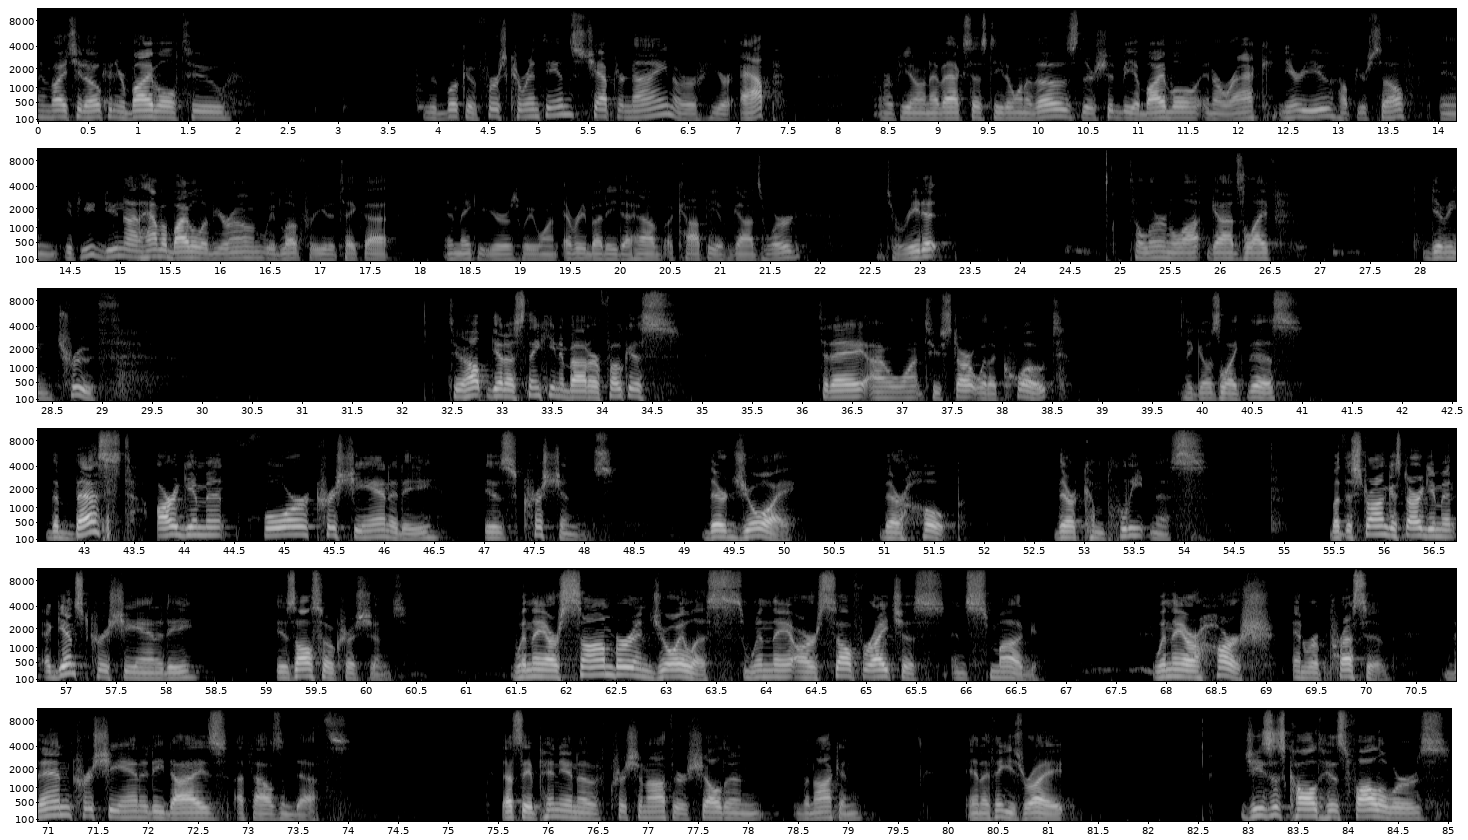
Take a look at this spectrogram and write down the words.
I invite you to open your Bible to the book of 1 Corinthians, chapter 9, or your app. Or if you don't have access to either one of those, there should be a Bible in a rack near you. Help yourself. And if you do not have a Bible of your own, we'd love for you to take that and make it yours. We want everybody to have a copy of God's Word, to read it, to learn a lot God's life giving truth. To help get us thinking about our focus today, I want to start with a quote. It goes like this The best argument for Christianity is Christians, their joy, their hope, their completeness. But the strongest argument against Christianity is also Christians when they are somber and joyless, when they are self righteous and smug, when they are harsh and repressive, then Christianity dies a thousand deaths. That's the opinion of Christian author Sheldon Vanauken, and I think he's right. Jesus called his followers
